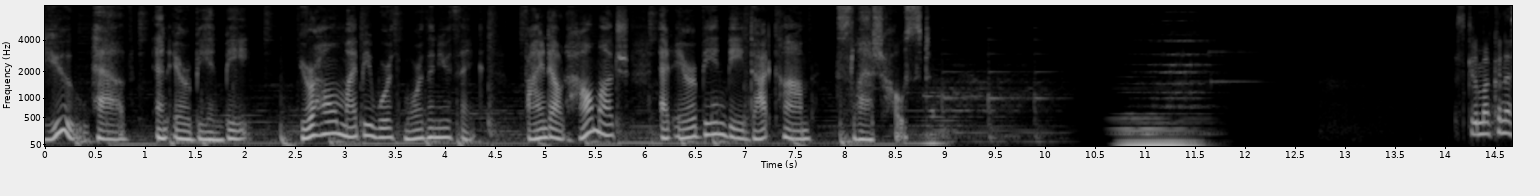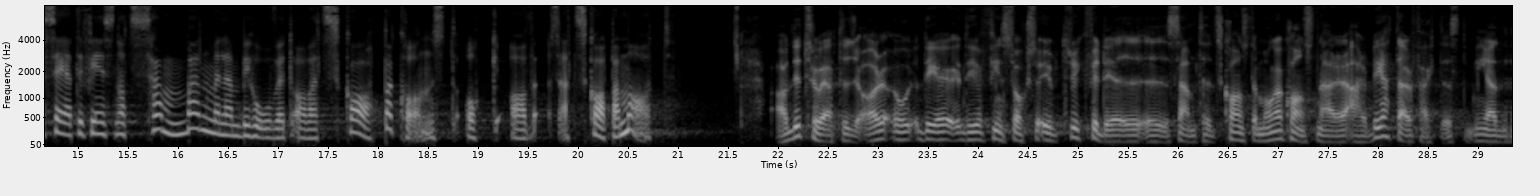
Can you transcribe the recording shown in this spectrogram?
you have an Airbnb. Your home might be worth more than you think. Find out how much at airbnb.com slash host. Skulle man kunna säga att det finns något samband mellan behovet av att skapa konst och av att skapa mat? Ja, det tror jag att det gör. Och det, det finns också uttryck för det i, i samtidskonsten. Många konstnärer arbetar faktiskt med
